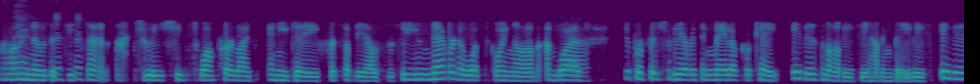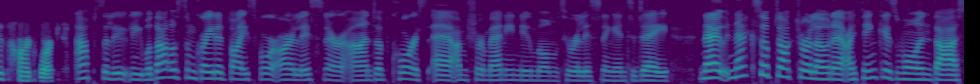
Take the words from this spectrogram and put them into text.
and I know that deep down, actually, she'd swap her life any day for somebody else's. So you never know what's going on. And while superficially everything may look okay. It is not easy having babies. It is hard work. Absolutely. Well, that was some great advice for our listener. And of course, uh, I'm sure many new mums who are listening in today. Now, next up, Dr. Illona, I think is one that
